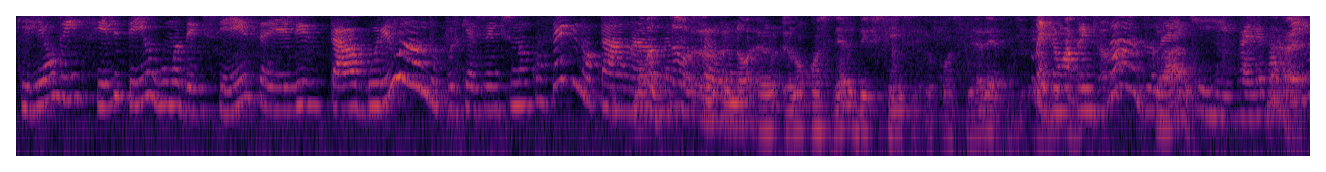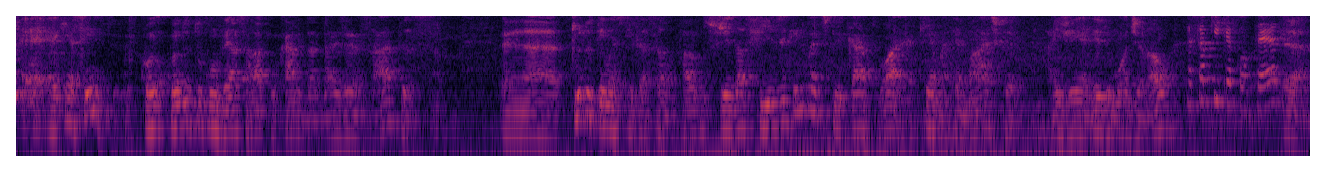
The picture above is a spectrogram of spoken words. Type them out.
que realmente se ele tem alguma deficiência, ele está burilando, porque a gente não consegue notar na, não, mas, na não, sessão. Eu, eu, não, eu, eu, não considero deficiência, eu considero... É, mas é um aprendizado, né, claro. né, que vai levar não, é, tempo. É, é, que assim, quando, quando, tu conversa lá com o cara das exatas, é, tudo tem uma explicação. Fala com o sujeito da física, ele vai te explicar, olha, aqui é matemática, a engenharia de um modo geral. Mas sabe o que, que acontece? É.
